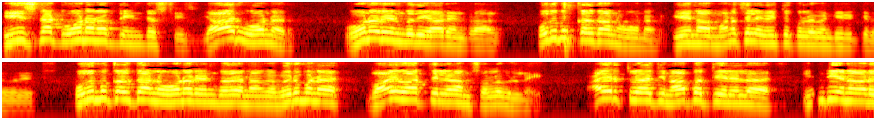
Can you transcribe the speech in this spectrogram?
is not owner of the industries யார் ஓனர் ஓனர் என்பது யார் என்றால் பொதுமக்கள் தான் ஓனர் இதை நாம் மனசில் வைத்துக் கொள்ள வேண்டியிருக்கிறது. பொதுமக்கள் தான் ஓனர் என்பதை நாங்கள் வெறுமன வாய் வார்த்தையில நாம் சொல்லவில்லை. ஆயிரத்தி தொள்ளாயிரத்தி நாற்பத்தி ஏழுல இந்திய நாடு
